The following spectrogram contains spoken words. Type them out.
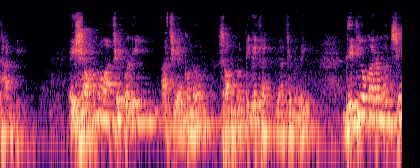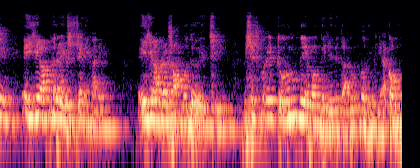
থাকবে। এই স্বপ্ন আছে বলেই আছে এখনও, স্বপ্ন টিকে থাকবে, আছে বলেই। দ্বিতীয় কারণ হচ্ছে, এই যে আপনারা এসছেন এখানে এই যে আমরা সম্মত হয়েছি, বিশেষ করে তরুণদের মধ্যে যদি তারুণ্য দেখি এখনও,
